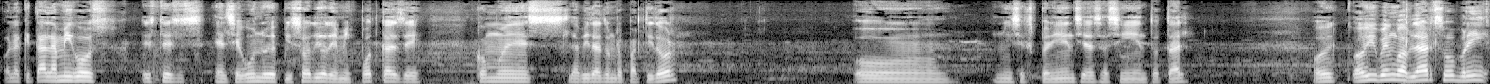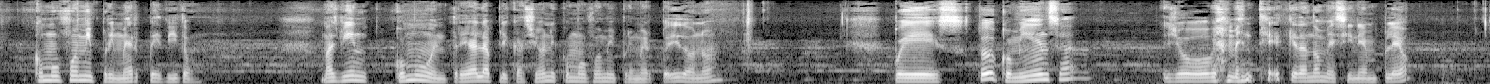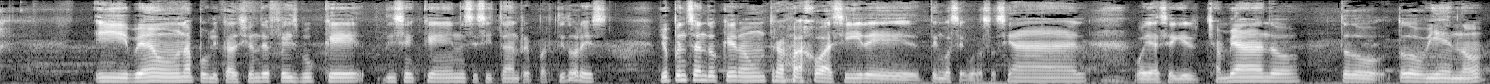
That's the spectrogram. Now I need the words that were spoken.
Hola, ¿qué tal amigos? Este es el segundo episodio de mi podcast de cómo es la vida de un repartidor o mis experiencias así en total. Hoy, hoy vengo a hablar sobre cómo fue mi primer pedido. Más bien, cómo entré a la aplicación y cómo fue mi primer pedido, ¿no? Pues todo comienza yo obviamente quedándome sin empleo y veo una publicación de Facebook que dice que necesitan repartidores. Yo pensando que era un trabajo así de tengo seguro social, voy a seguir chambeando, todo todo bien, ¿no?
